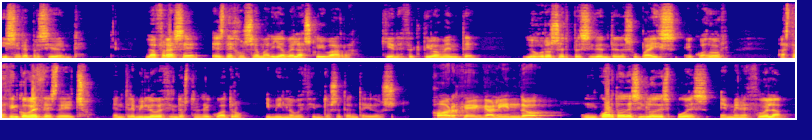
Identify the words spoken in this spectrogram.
y seré presidente. La frase es de José María Velasco Ibarra, quien efectivamente logró ser presidente de su país, Ecuador, hasta cinco veces, de hecho, entre 1934 y 1972. Jorge Galindo. Un cuarto de siglo después, en Venezuela,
